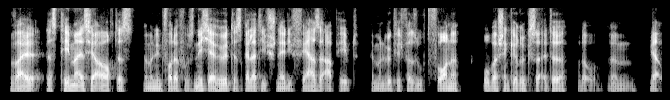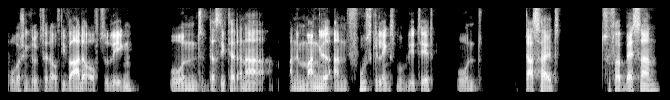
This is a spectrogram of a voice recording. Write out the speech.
Weil das Thema ist ja auch, dass wenn man den Vorderfuß nicht erhöht, das relativ schnell die Ferse abhebt, wenn man wirklich versucht, vorne Oberschenkelrückseite oder ähm, ja, Oberschenkelrückseite auf die Wade aufzulegen. Und das liegt halt an, einer, an einem Mangel an Fußgelenksmobilität. Und das halt zu verbessern,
